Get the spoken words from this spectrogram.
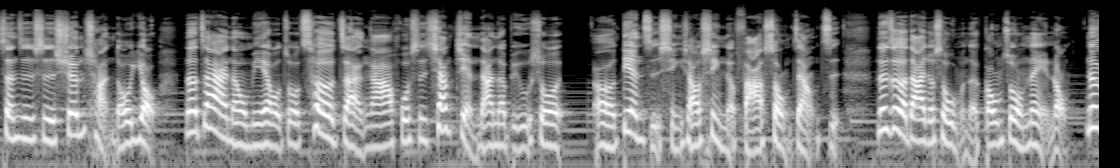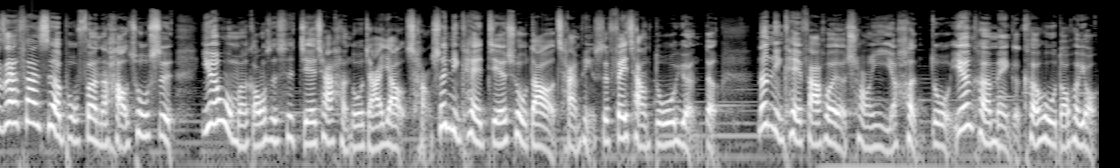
甚至是宣传都有。那再来呢，我们也有做策展啊，或是像简单的，比如说。呃，电子行销性的发送这样子，那这个大概就是我们的工作内容。那在范式的部分呢，好处是因为我们公司是接洽很多家药厂，所以你可以接触到的产品是非常多元的。那你可以发挥的创意也很多，因为可能每个客户都会有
